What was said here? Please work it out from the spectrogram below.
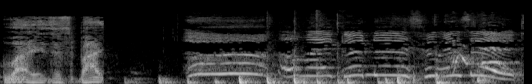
Why is this spicy? oh my goodness, who is it?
